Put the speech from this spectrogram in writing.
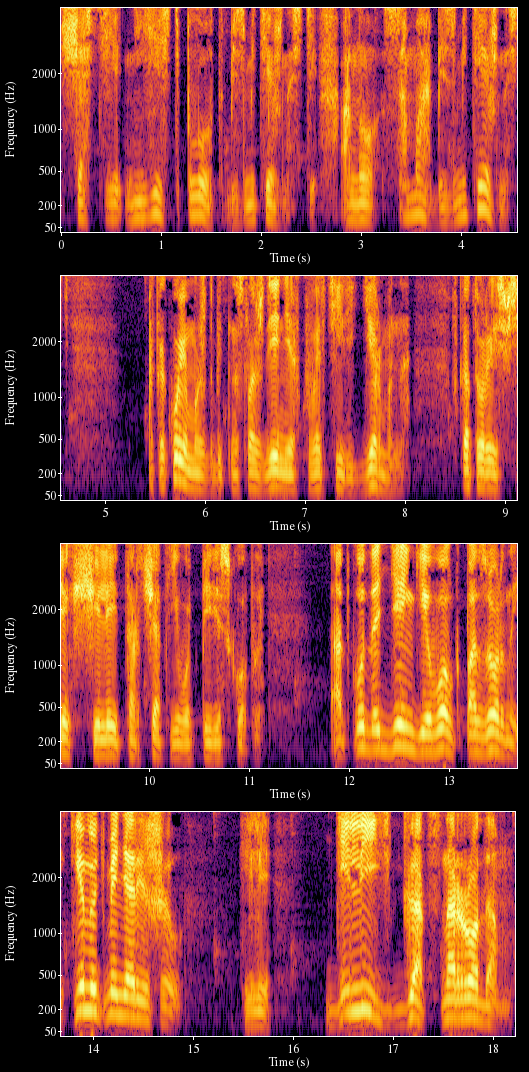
Счастье не есть плод безмятежности, оно сама безмятежность. А какое может быть наслаждение в квартире Германа, в которой из всех щелей торчат его перископы? Откуда деньги, волк позорный? Кинуть меня решил? Или «Делись, гад, с народом!»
